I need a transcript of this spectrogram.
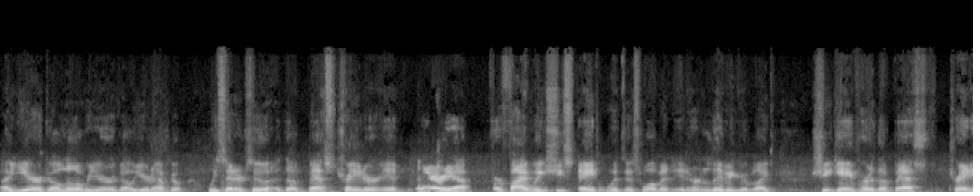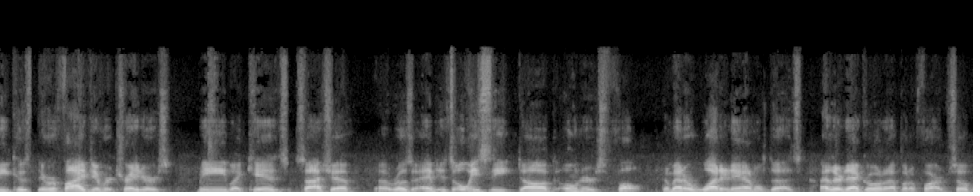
a year ago, a little over a year ago, a year and a half ago, we sent her to the best trainer in the area for five weeks. She stayed with this woman in her living room. Like she gave her the best training because there were five different trainers me, my kids, Sasha, uh, Rosa. And it's always the dog owner's fault, no matter what an animal does. I learned that growing up on a farm. So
